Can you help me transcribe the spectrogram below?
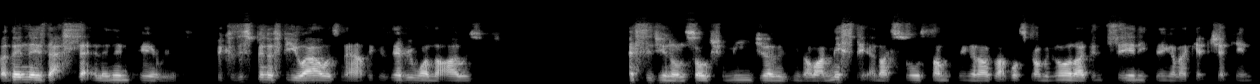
But then there's that settling in period because it's been a few hours now because everyone that I was messaging on social media, you know, I missed it and I saw something and I was like, what's going on? I didn't see anything and I kept checking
